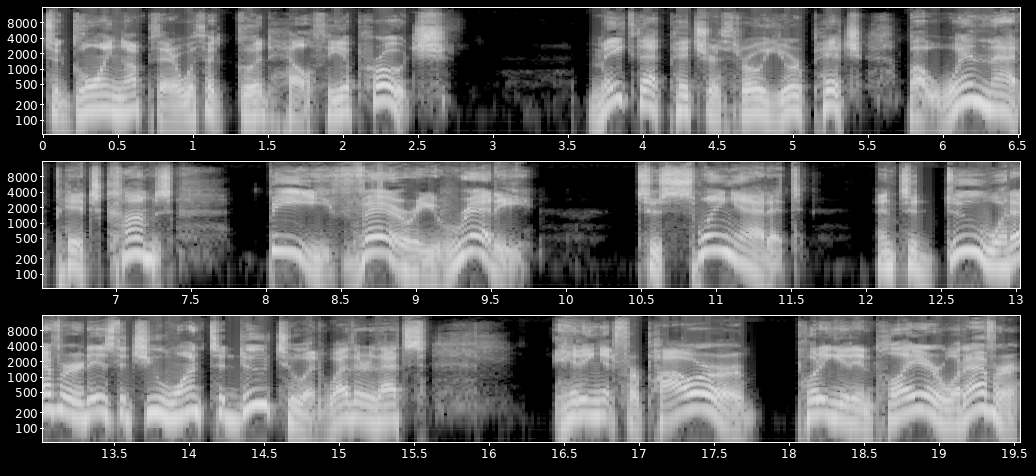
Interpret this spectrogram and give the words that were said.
to going up there with a good, healthy approach. Make that pitcher throw your pitch, but when that pitch comes, be very ready to swing at it and to do whatever it is that you want to do to it, whether that's hitting it for power or putting it in play or whatever.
